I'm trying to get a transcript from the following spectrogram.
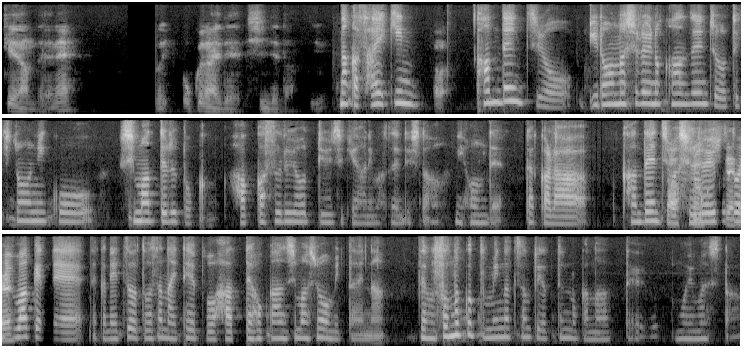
系なんだよね。屋内で死んでたっていう。なんか最近あ、乾電池を、いろんな種類の乾電池を適当にこう、しまってるとか、発火するよっていう事件ありませんでした？日本で。だから、乾電池は種類ごとに分けて、なんか熱を通さないテープを貼って保管しましょうみたいな。でもそんなことみんなちゃんとやってんのかなって思いました。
